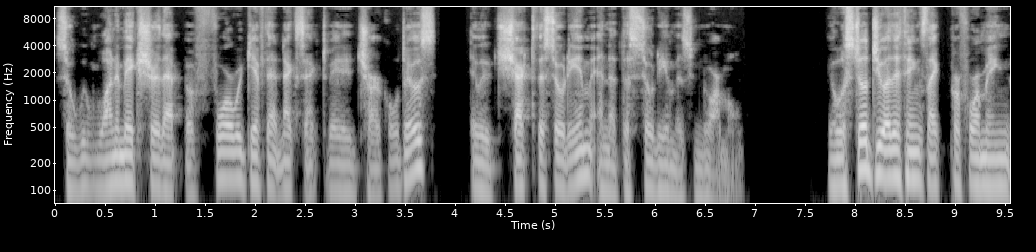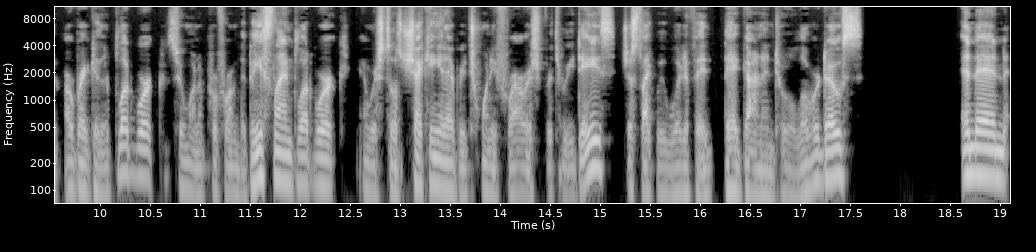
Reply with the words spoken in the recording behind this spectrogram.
So we want to make sure that before we give that next activated charcoal dose, that we've checked the sodium and that the sodium is normal. It will still do other things like performing our regular blood work. So we want to perform the baseline blood work and we're still checking it every 24 hours for three days, just like we would if it, they had gone into a lower dose. And then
